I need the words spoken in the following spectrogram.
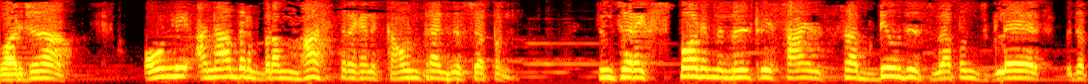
O Arjuna, only another Brahmastra can counteract this weapon. Since you are expert in the military science, subdue this weapon's glare with the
